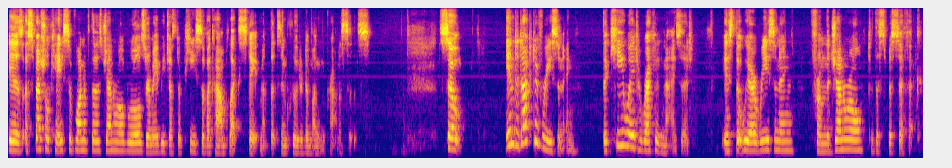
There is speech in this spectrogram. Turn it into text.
is a special case of one of those general rules or maybe just a piece of a complex statement that's included among the premises. So in deductive reasoning, the key way to recognize it is that we are reasoning from the general to the specific.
